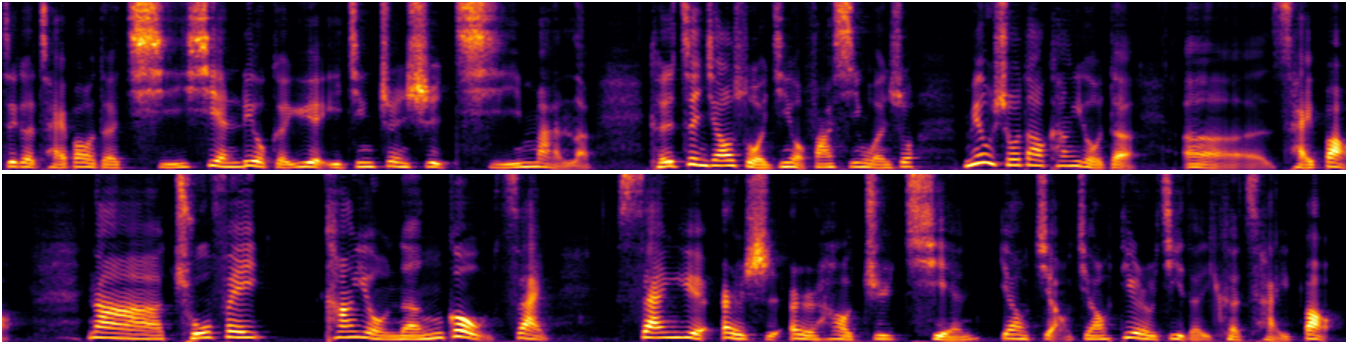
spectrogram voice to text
这个财报的期限六个月已经正式期满了。可是证交所已经有发新闻说没有收到康友的呃财报，那除非康友能够在三月二十二号之前要缴交第二季的一个财报，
